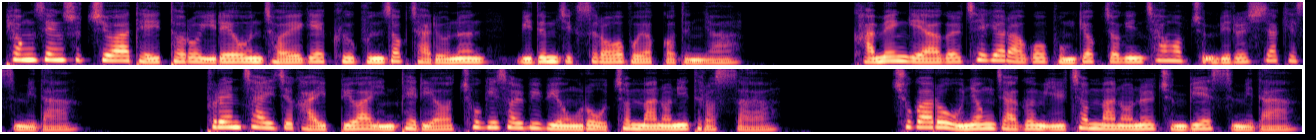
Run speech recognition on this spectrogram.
평생 수치와 데이터로 일해온 저에게 그 분석 자료는 믿음직스러워 보였거든요. 가맹 계약을 체결하고 본격적인 창업 준비를 시작했습니다. 프랜차이즈 가입비와 인테리어 초기 설비 비용으로 5천만 원이 들었어요. 추가로 운영 자금 1천만 원을 준비했습니다.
